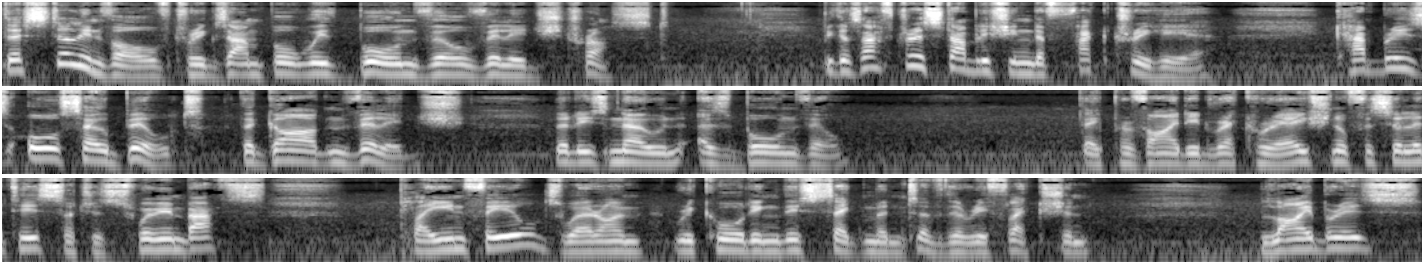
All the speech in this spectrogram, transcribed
They're still involved, for example, with Bournville Village Trust. Because after establishing the factory here, Cadbury's also built the garden village that is known as Bournville. They provided recreational facilities such as swimming baths, playing fields where I'm recording this segment of the reflection, libraries,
